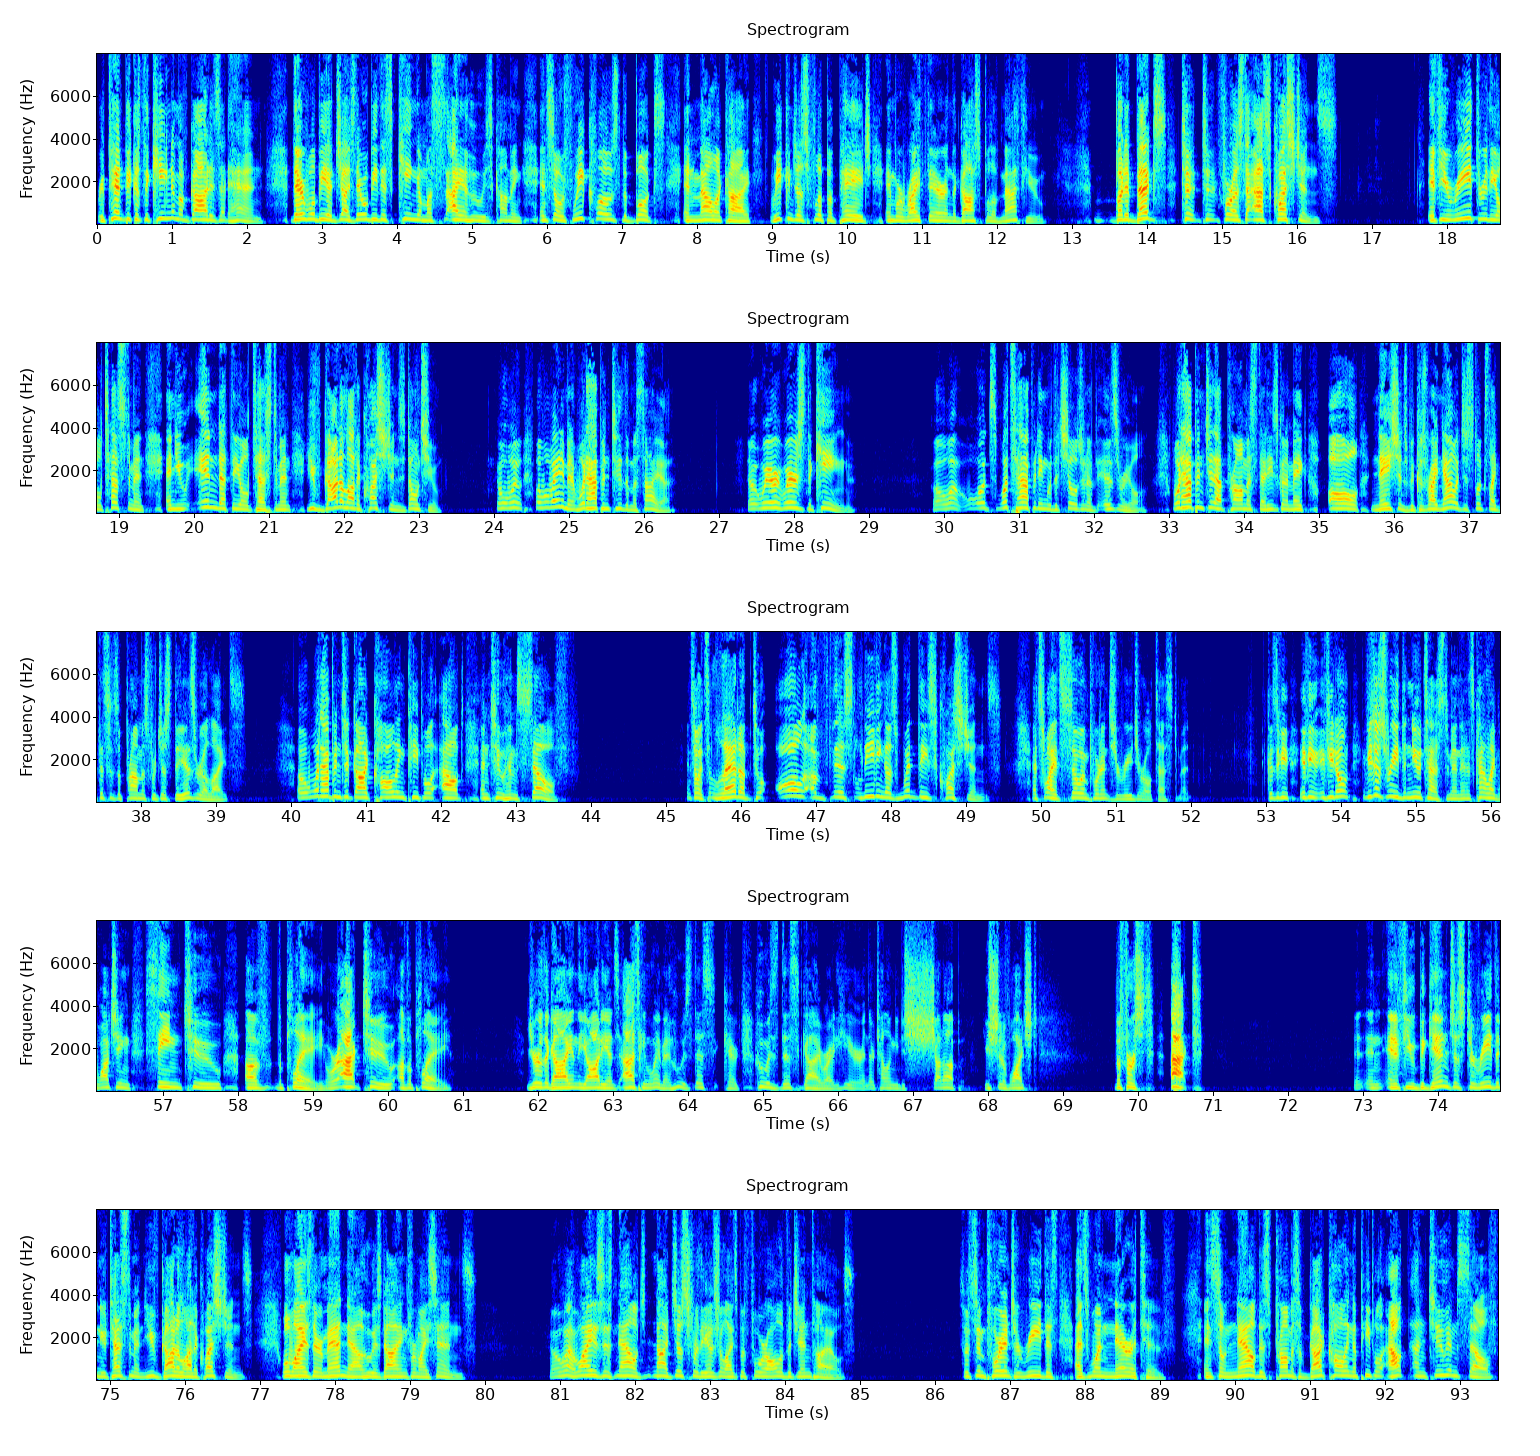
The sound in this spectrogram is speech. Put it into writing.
Repent because the kingdom of God is at hand. There will be a judge. There will be this king, a Messiah who is coming. And so, if we close the books in Malachi, we can just flip a page and we're right there in the Gospel of Matthew but it begs to, to, for us to ask questions. If you read through the Old Testament and you end at the Old Testament, you've got a lot of questions, don't you? Well, well, wait a minute. What happened to the Messiah? Uh, where, where's the king? What, what's, what's happening with the children of Israel? What happened to that promise that he's going to make all nations? Because right now it just looks like this is a promise for just the Israelites. Uh, what happened to God calling people out and to himself? And so it's led up to all of this, leading us with these questions. That's why it's so important to read your Old Testament. Because if you, if, you, if you don't, if you just read the New Testament, then it's kind of like watching scene two of the play or act two of a play. You're the guy in the audience asking, wait a minute, who is this character? Who is this guy right here? And they're telling you to shut up. You should have watched the first act. And, and, if you begin just to read the New Testament, you've got a lot of questions. Well, why is there a man now who is dying for my sins? Why is this now not just for the Israelites, but for all of the Gentiles? So it's important to read this as one narrative. And so now, this promise of God calling a people out unto himself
